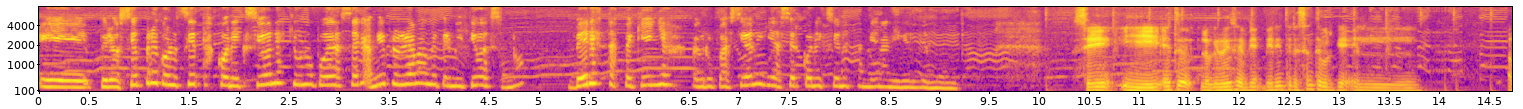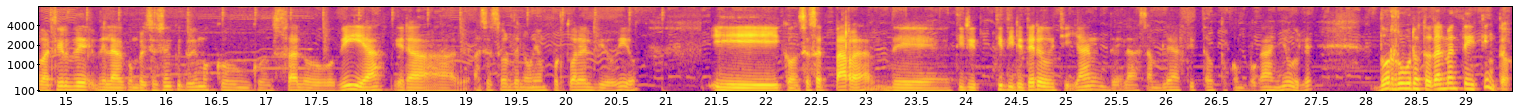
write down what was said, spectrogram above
eh, pero siempre con ciertas conexiones que uno puede hacer. A mí el programa me permitió eso, ¿no? Ver estas pequeñas agrupaciones y hacer conexiones también a nivel de mundo. Sí, y esto lo que tú dices es bien, bien interesante porque el, a partir de, la conversación que tuvimos con Gonzalo Díaz, que era asesor de la Unión Portuaria del Biobío, y con César Parra de Titiritero de Chillán, de la Asamblea Artista Autoconvocada en Ñuble, dos rubros totalmente distintos,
